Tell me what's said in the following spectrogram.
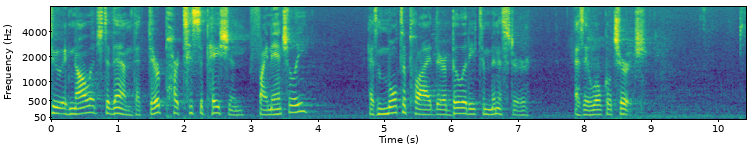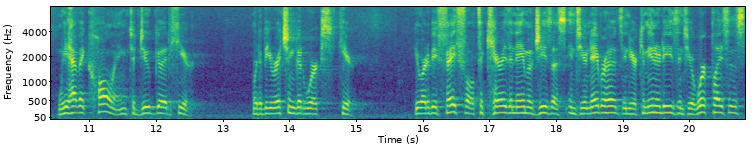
to acknowledge to them that their participation financially, has multiplied their ability to minister as a local church. We have a calling to do good here. We're to be rich in good works here. You are to be faithful to carry the name of Jesus into your neighborhoods, into your communities, into your workplaces,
